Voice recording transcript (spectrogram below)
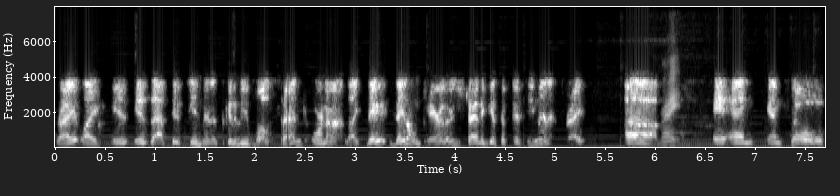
right? Like is, is that 15 minutes going to be well spent or not? Like they they don't care. They're just trying to get the 15 minutes, right? Um, right. And, and and so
